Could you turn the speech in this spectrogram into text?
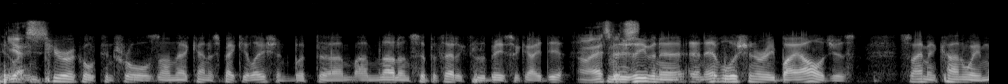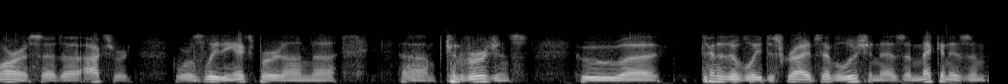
you know, Yes. empirical controls on that kind of speculation, but um, I'm not unsympathetic to the basic idea. Oh, that's I mean, there's even a, an evolutionary biologist, Simon Conway Morris at uh, Oxford, world's leading expert on uh, um, convergence, who uh, tentatively describes evolution as a mechanism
